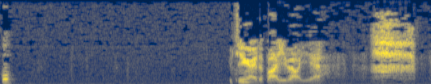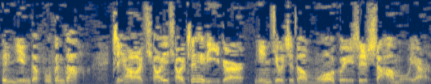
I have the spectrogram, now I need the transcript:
哦，敬爱的八一老爷，您的福分大，只要瞧一瞧这里边，您就知道魔鬼是啥模样了。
